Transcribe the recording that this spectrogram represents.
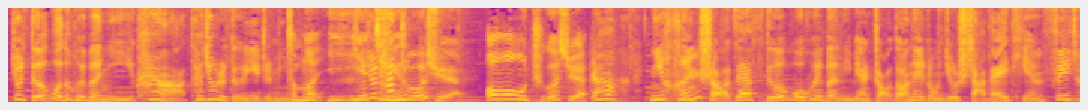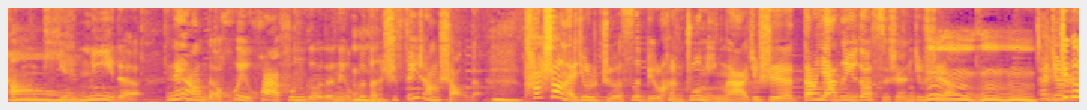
就德国的绘本，你一看啊，它就是德意志民族。怎么了？严谨？哲学哦，哲学。然后你很少在德国绘本里面找到那种就是傻白甜、非常甜蜜的那样的绘画风格的那个绘本是非常少的。嗯，它上来就是哲思，比如很著名的，就是当鸭子遇到死神，就是嗯嗯嗯，它就这个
